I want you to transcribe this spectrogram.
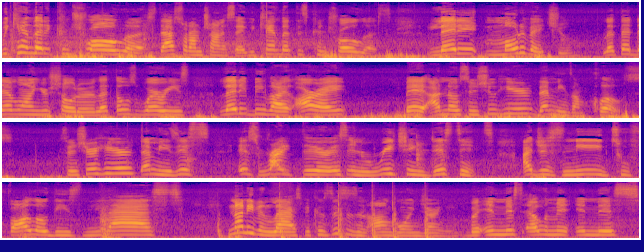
we can't let it control us. That's what I'm trying to say. We can't let this control us. Let it motivate you. Let that devil on your shoulder. Let those worries. Let it be like, all right, bet I know since you're here, that means I'm close. Since you're here, that means it's it's right there. It's in reaching distance. I just need to follow these last not even last because this is an ongoing journey but in this element in this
